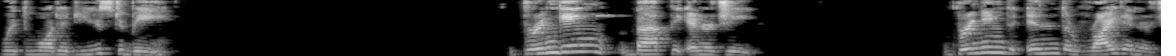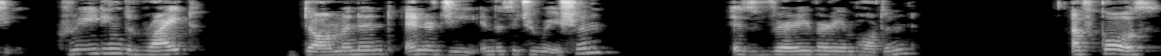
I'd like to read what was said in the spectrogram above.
with what it used to be. Bringing back the energy, bringing in the right energy, creating the right dominant energy in the situation is very, very important. Of course,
